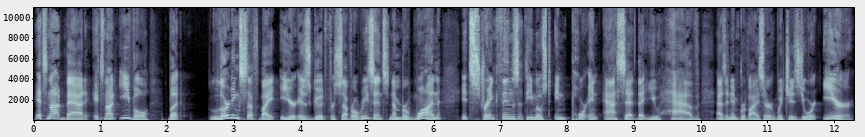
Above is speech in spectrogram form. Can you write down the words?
It's not bad, it's not evil, but Learning stuff by ear is good for several reasons. Number one, it strengthens the most important asset that you have as an improviser, which is your ear.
